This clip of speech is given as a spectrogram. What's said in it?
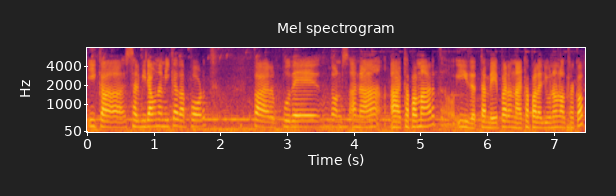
i que servirà una mica de port per poder doncs, anar a, cap a Mart i de, també per anar cap a la Lluna un altre cop.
